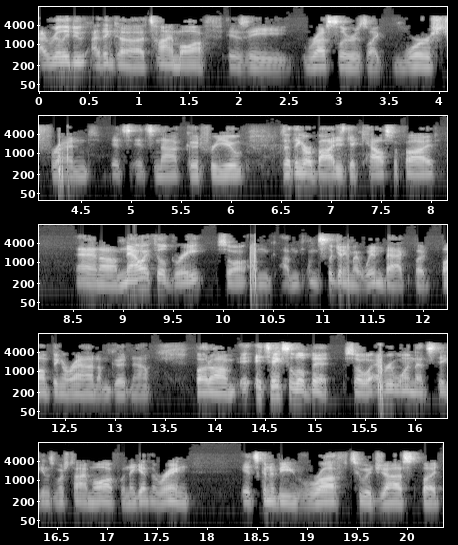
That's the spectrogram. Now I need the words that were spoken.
I really do. I think uh, time off is a wrestler's like worst friend. It's it's not good for you because I think our bodies get calcified. And um, now I feel great, so I'm, I'm I'm still getting my wind back, but bumping around, I'm good now. But um, it, it takes a little bit. So everyone that's taking so much time off, when they get in the ring, it's going to be rough to adjust. But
